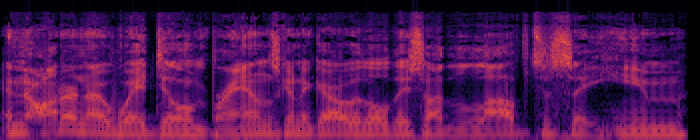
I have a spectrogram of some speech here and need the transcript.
And I don't know where Dylan Brown's going to go with all this. I'd love to see him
